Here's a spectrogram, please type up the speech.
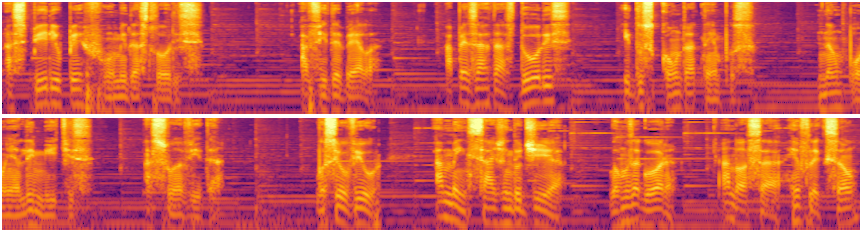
aspire o perfume das flores. A vida é bela, apesar das dores e dos contratempos. Não ponha limites à sua vida. Você ouviu a mensagem do dia? Vamos agora à nossa reflexão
